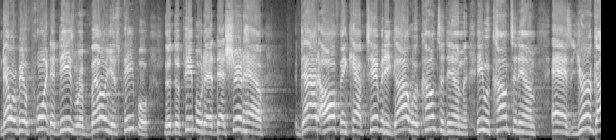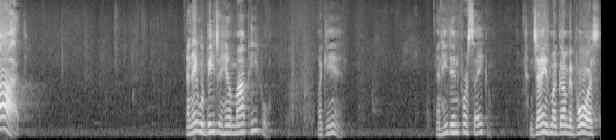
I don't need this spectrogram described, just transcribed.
There will be a point that these rebellious people, the, the people that, that should have died off in captivity, God will come to them, He will come to them as your God. And they will be to Him my people again and he didn't forsake them. James Montgomery Boice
